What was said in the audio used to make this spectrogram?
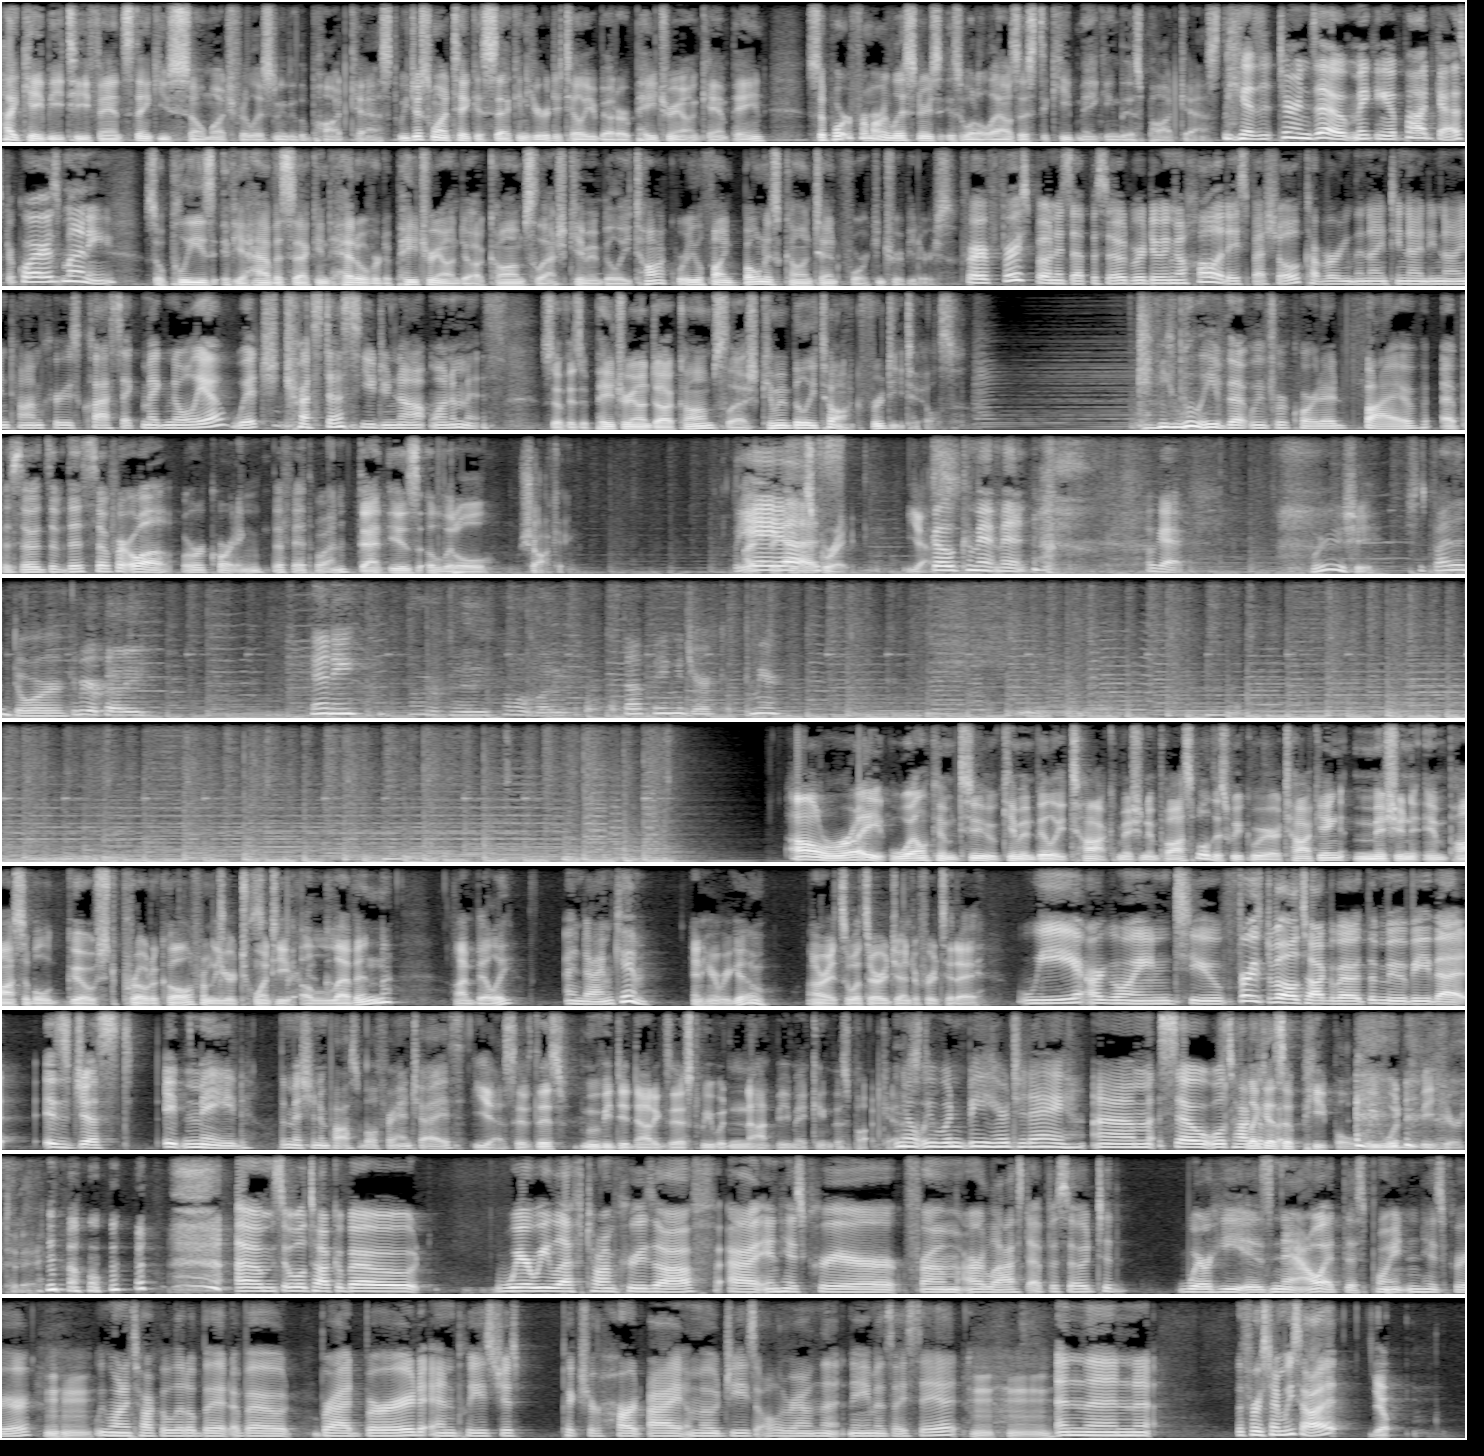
Hi, KBT fans. Thank you so much for listening to the podcast. We just want to take a second here to tell you about our Patreon campaign. Support from our listeners is what allows us to keep making this podcast. Because it turns out making a podcast requires money. So please, if you have a second, head over to patreon.com slash Kim and Billy Talk, where you'll find bonus content for contributors. For our first bonus episode, we're doing a holiday special covering the 1999 Tom Cruise classic Magnolia, which, trust us, you do not want to miss. So visit patreon.com slash Kim and Billy Talk for details. Can you believe that we've recorded five episodes of this so far? Well, we're recording the fifth one. That is a little shocking. I Yes. it's great. Yes. Go commitment. okay. Where is she? She's by the door. Come here, Penny. Penny, Come here, Penny. Come on, buddy. stop being a jerk. Come here. All right, welcome to Kim and Billy Talk Mission Impossible. This week we are talking Mission Impossible Ghost Protocol from the year 2011. I'm Billy, And I'm Kim. and here we go. All right, so what's our agenda for today? We are going to, first of all, talk about the movie that is just, it made the Mission Impossible franchise. Yes, if this movie did not exist, we would not be making this podcast. No, we wouldn't be here today. Um, so we'll talk like about, as a people, we wouldn't be here today. um, so we'll talk about where we left Tom Cruise off uh, in his career from our last episode to where he is now at this point in his career. We want to talk a little bit about Brad Bird, and please just picture heart eye emojis all around that name as I say it. And then the first time we saw it yep.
